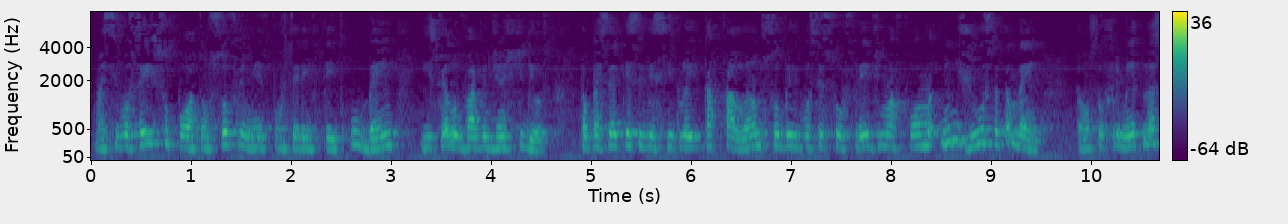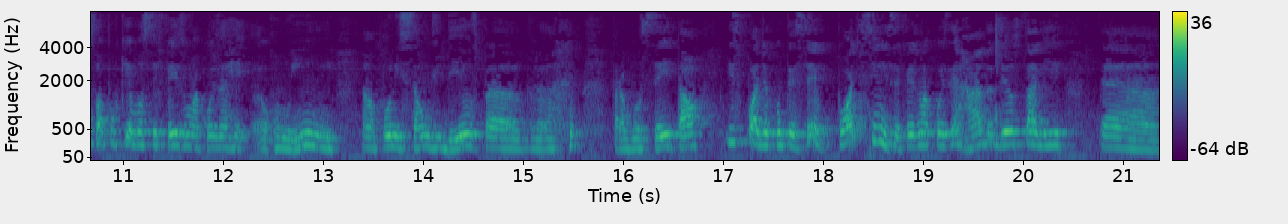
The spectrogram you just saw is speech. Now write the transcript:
Mas se vocês suportam sofrimento por terem feito o bem, isso é louvável diante de Deus. Então percebe que esse versículo aí está falando sobre você sofrer de uma forma injusta também. Então, o sofrimento não é só porque você fez uma coisa ruim, é uma punição de Deus para você e tal. Isso pode acontecer? Pode sim, você fez uma coisa errada, Deus está ali é,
